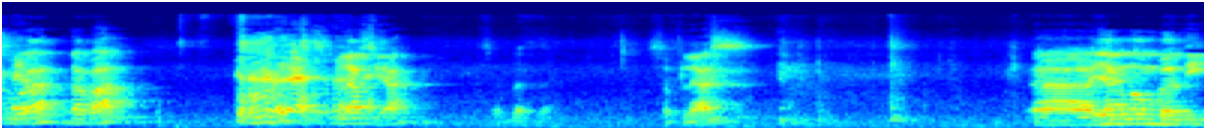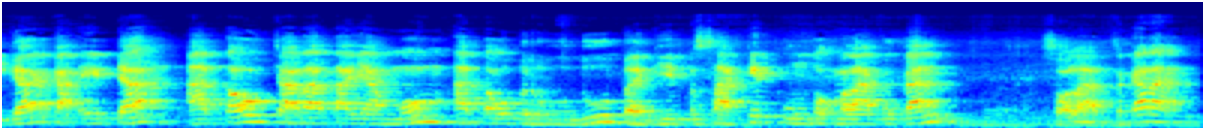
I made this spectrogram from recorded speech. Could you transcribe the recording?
surat berapa? 11 ya. 11. Uh, yang nomor tiga kaedah atau cara tayamum atau berwudu bagi pesakit untuk melakukan sholat. Sekarang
